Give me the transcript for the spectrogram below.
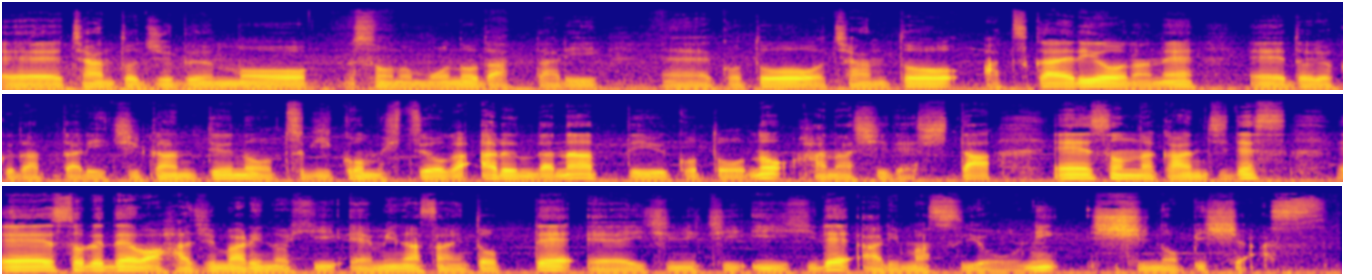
えー、ちゃんと自分もそのものだったり、えことをちゃんと扱えるようなね、え努力だったり時間っていうのをつぎ込む必要があるんだなっていうことの話でした、えそんな感じです、えそれでは始まりの日、え皆さんにとって、えー、一日いい日でありますようにシノビシャス。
